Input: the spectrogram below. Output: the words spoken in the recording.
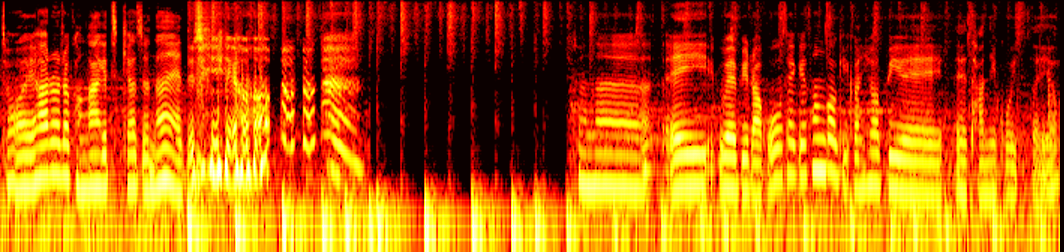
저의 하루를 건강하게 지켜주는 애들이에요. 저는 A웹이라고 세계 선거기관 협의회에 다니고 있어요.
